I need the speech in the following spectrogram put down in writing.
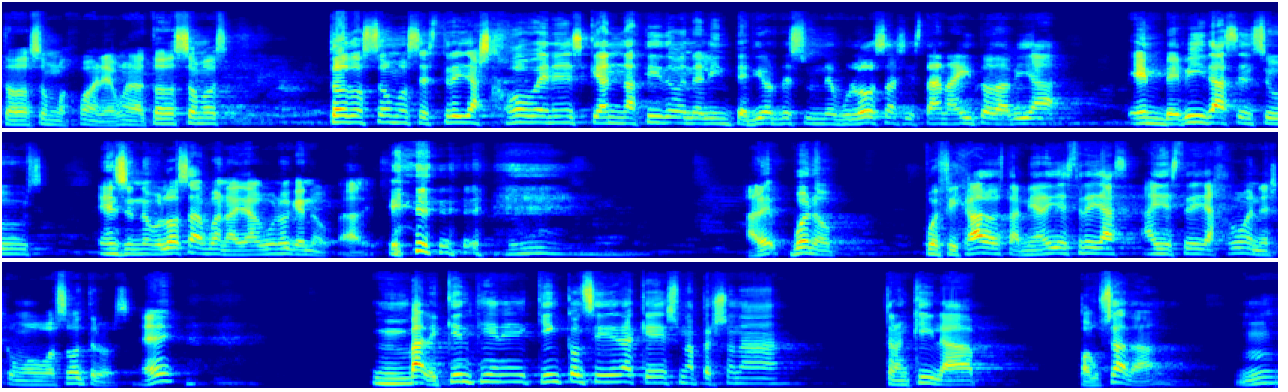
todos somos jóvenes. Bueno, todos somos, todos somos estrellas jóvenes que han nacido en el interior de sus nebulosas y están ahí todavía embebidas en sus, en sus nebulosas. Bueno, hay algunos que no. Vale. Bueno, pues fijaros, también hay estrellas, hay estrellas jóvenes como vosotros. ¿eh? Mm, vale, ¿quién, tiene, ¿quién considera que es una persona tranquila, pausada? ¿Mm?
